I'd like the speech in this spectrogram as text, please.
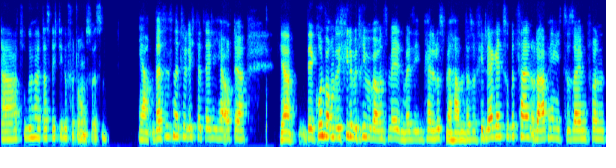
dazu gehört das richtige Fütterungswissen. Ja, das ist natürlich tatsächlich ja auch der, ja, der Grund, warum sich viele Betriebe bei uns melden, weil sie eben keine Lust mehr haben, da so viel Lehrgeld zu bezahlen oder abhängig zu sein von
